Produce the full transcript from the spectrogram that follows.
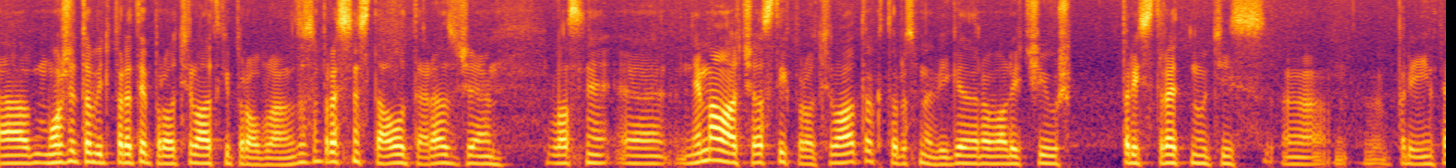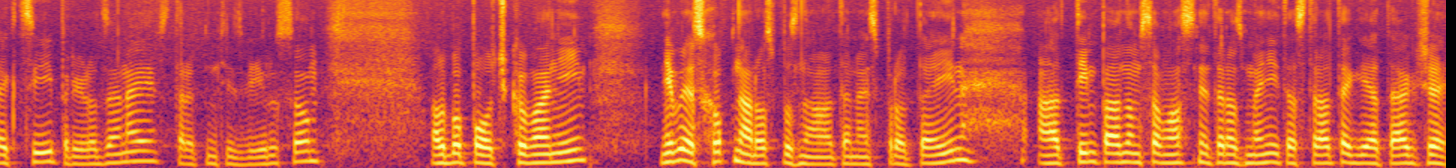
môže to byť pre tie protilátky problém. To sa presne stalo teraz, že vlastne e, nemalá časť tých protilátok, ktorú sme vygenerovali, či už pri stretnutí s, e, pri infekcii prirodzenej, stretnutí s vírusom, alebo po očkovaní, nebude schopná rozpoznávať ten S-proteín a tým pádom sa vlastne teraz mení tá stratégia tak, že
